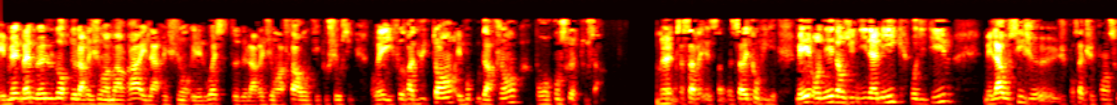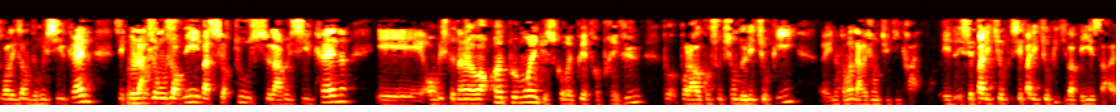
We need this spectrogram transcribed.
Et même, même, le nord de la région Amara et la région et l'ouest de la région Afar ont été touchés aussi. Donc, il faudra du temps et beaucoup d'argent pour reconstruire tout ça. Mais... ça, ça, va, ça, va, être compliqué. Mais on est dans une dynamique positive. Mais là aussi, je, c'est pour ça que je prends souvent l'exemple de Russie-Ukraine, c'est que l'argent aujourd'hui va surtout sur la Russie-Ukraine et on risque d'en avoir un peu moins que ce qu'aurait pu être prévu pour, la reconstruction de l'Éthiopie et notamment de la région de Tutikray. Et, c'est pas l'Éthiopie qui va payer ça. Hein.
